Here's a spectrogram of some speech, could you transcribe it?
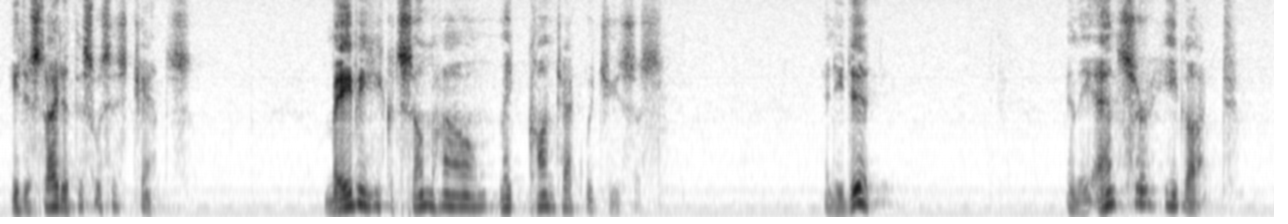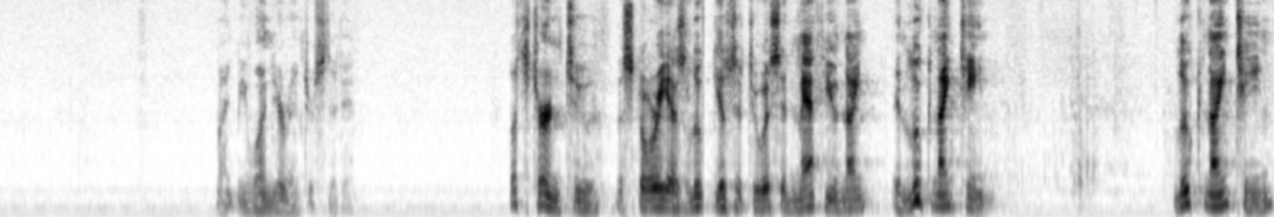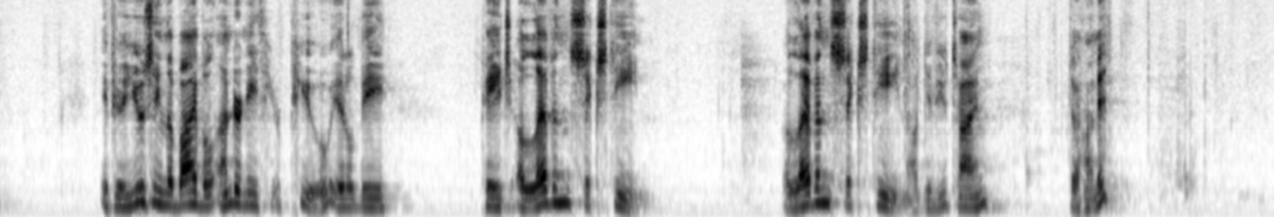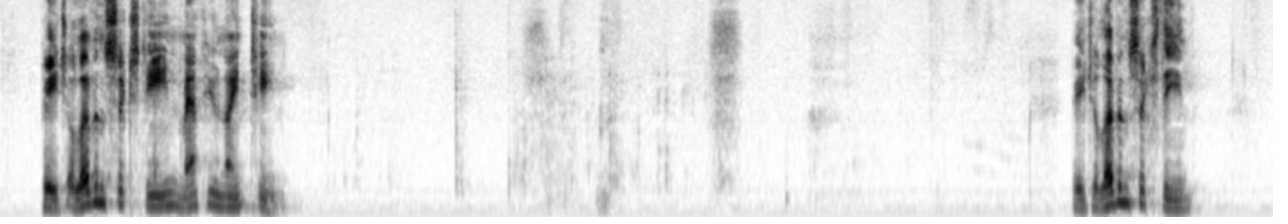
He decided this was his chance. Maybe he could somehow make contact with Jesus. And he did. And the answer he got might be one you're interested in. Let's turn to the story as Luke gives it to us in Matthew 9, in Luke 19. Luke 19. If you're using the Bible underneath your pew, it'll be page 1116. 1116. I'll give you time to hunt it. Page 1116, Matthew 19. Page 1116,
